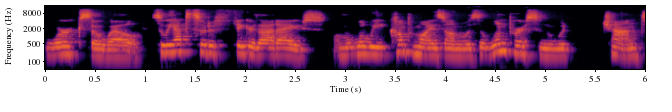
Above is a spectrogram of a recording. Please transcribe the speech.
work so well. So we had to sort of figure that out. And what we compromised on was that one person would chant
